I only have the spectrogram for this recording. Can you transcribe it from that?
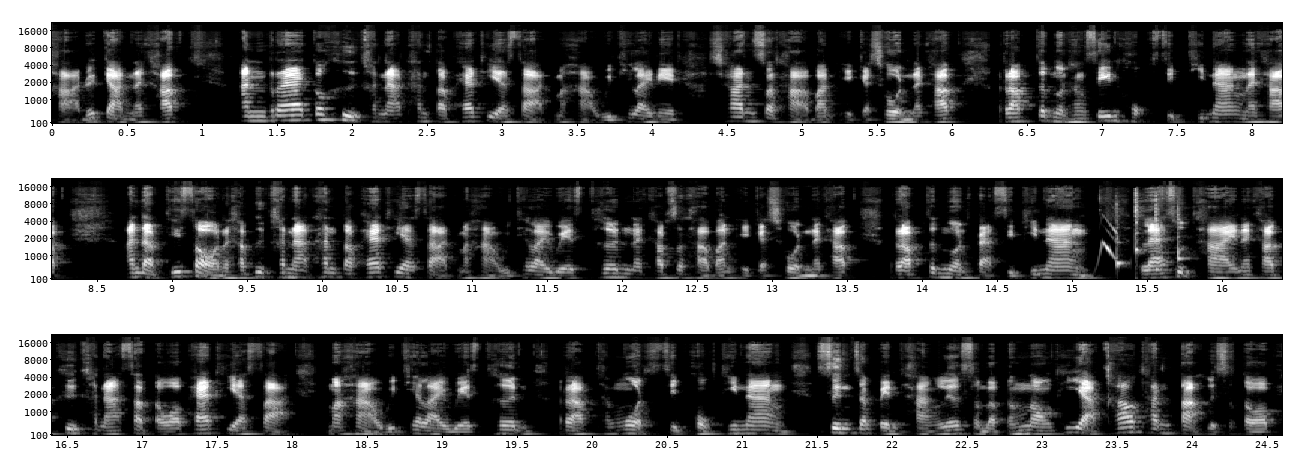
ขาด้วยกันนะครับ อันแรกก็คือคณะทันตแพทยศาสตร์ มหาวิทยาลัยเนชั่นสถาบันเอกชนนะครับ รับจำนวนทั้งสิ้น 60 ที่นั่งนะครับ อันดับที่2นะครับคือคณะทันตแพทยศาสตร์ มหาวิทยาลัยเวสเทิร์นนะครับสถาบันเอกชนนะครับ รับจำนวน 80 ที่นั่ง และสุดท้ายนะครับคือคณะสัตวแพทยศาสตร์ มหาวิทยาลัยเวสเทิร์นรับทั้งหมด 16 ที่นั่ง ซึ่งจะเป็นทางเลือกสำหรับน้องๆที่อยากเข้าทันตะหรือสัตวแพ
